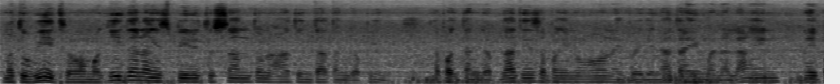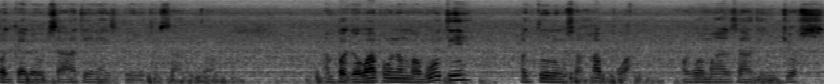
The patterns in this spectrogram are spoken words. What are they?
matuwid sa mamagitan ng Espiritu Santo na ating tatanggapin. Sa pagtanggap natin sa Panginoon ay pwede na tayong manalangin na ipagkaloob sa atin ng Espiritu Santo. Ang paggawa po ng mabuti, pagtulong sa kapwa, pagmamahal sa ating Diyos,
